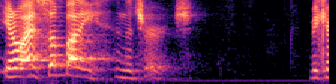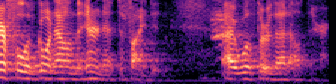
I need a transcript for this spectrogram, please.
You know, ask somebody in the church. Be careful of going out on the internet to find it. I will throw that out there.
